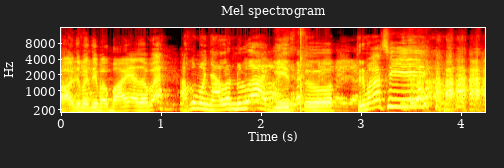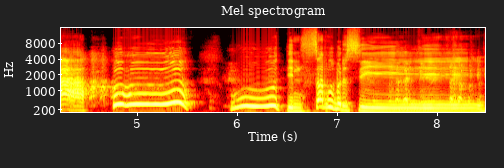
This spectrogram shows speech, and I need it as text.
kalau tiba-tiba baik atau apa, eh, aku mau nyalon dulu ah gitu. iya, iya. Terima kasih. Huhu. Uh, tin sapu bersih.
